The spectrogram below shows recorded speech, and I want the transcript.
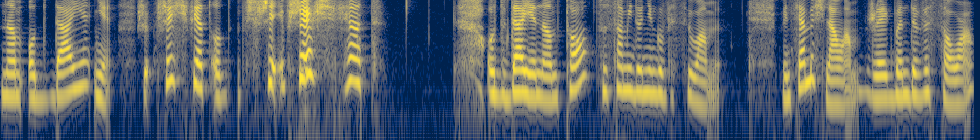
nam oddaje. Nie, że wszechświat, od, wsze, wszechświat oddaje nam to, co sami do niego wysyłamy. Więc ja myślałam, że jak będę wesoła,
